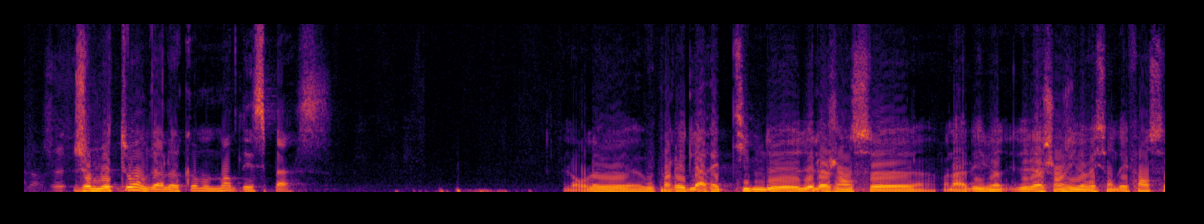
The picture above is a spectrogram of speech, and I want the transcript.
Alors je, je me tourne vers le commandement de l'espace. Alors, le, vous parlez de la Red Team de, de l'agence, euh, voilà, de l'agence d'innovation défense.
